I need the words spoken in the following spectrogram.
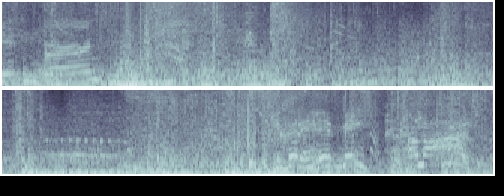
Getting burned? You gonna hit me? Come on!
